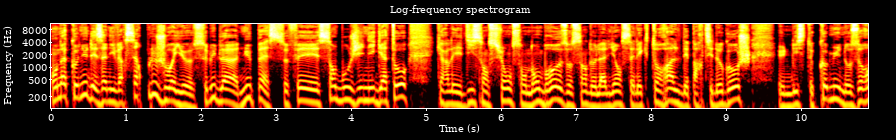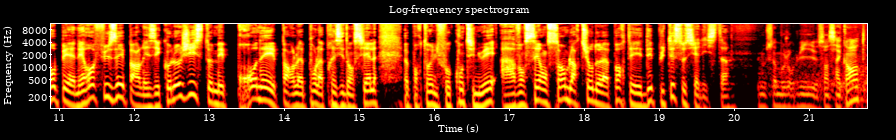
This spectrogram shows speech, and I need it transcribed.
On a connu des anniversaires plus joyeux. Celui de la NUPES se fait sans bougie ni gâteau, car les dissensions sont nombreuses au sein de l'alliance électorale des partis de gauche. Une liste commune aux européennes est refusée par les écologistes, mais prônée pour la présidentielle. Pourtant, il faut continuer à avancer ensemble. Arthur Delaporte est député socialiste. Nous sommes aujourd'hui 150,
